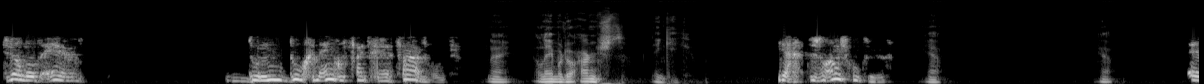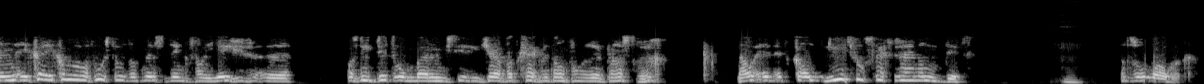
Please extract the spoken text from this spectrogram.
terwijl dat er door, door geen enkel feit gerechtvaardigd wordt. Nee, alleen maar door angst, denk ik. Ja, het is een angstcultuur. Ja. Ja. En ik, ik kan me wel voorstellen dat mensen denken van... Jezus, eh, als niet dit openbaar ministerie... Ja, wat krijgen we dan voor uh, plaats terug? Nou, het, het kan niet veel slechter zijn dan dit. Hm. Dat is onmogelijk.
